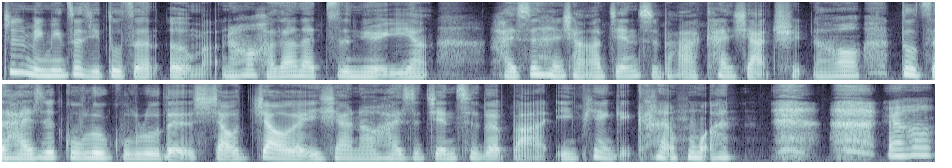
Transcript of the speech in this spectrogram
就是明明自己肚子很饿嘛，然后好像在自虐一样。还是很想要坚持把它看下去，然后肚子还是咕噜咕噜的小叫了一下，然后还是坚持的把影片给看完，然后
